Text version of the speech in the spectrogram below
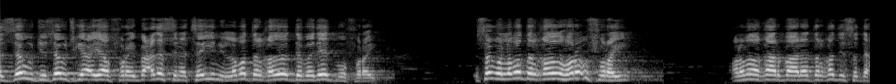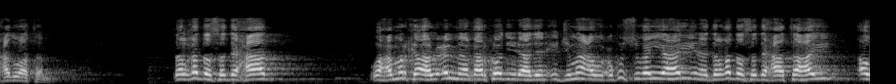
azawju zawjkii ayaa furay bacda sanatayni laba dalqadood dabadeed buu furay isagoo laba dalqadood hore u furay culamada qaar baa leh dalqaddii saddexaad waa tan dalqadda saddexaad waxaa markaa ahlucilmiga qaarkood yidhaahdeen ijmaac wuxuu ku sugan yahay inay dalqadda saddexaad tahay aw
